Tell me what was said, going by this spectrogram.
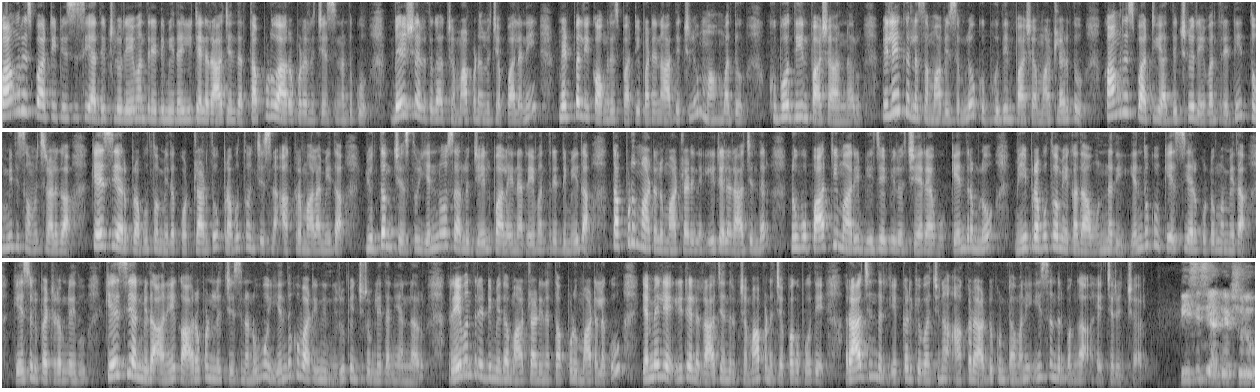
Congress party PCC అధ్యక్షులు రేవంత్ రెడ్డి మీద ఈటెల రాజేందర్ తప్పుడు ఆరోపణలు చేసినందుకు బేషరతుగా క్షమాపణలు చెప్పాలని మెట్పల్లి కాంగ్రెస్ పార్టీ పట్టణ అధ్యక్షులు మహమ్మద్ కుబుద్దీన్ పాషా అన్నారు. విలేకరుల సమావేశంలో కుబుద్దీన్ పాషా మాట్లాడుతూ కాంగ్రెస్ పార్టీ అధ్యక్షులు రేవంత్ రెడ్డి తొమ్మిది సంవత్సరాలుగా కేసీఆర్ ప్రభుత్వం మీద కొట్లాడుతూ ప్రభుత్వం చేసిన అక్రమాల మీద యుద్ధం చేస్తూ ఎన్నోసార్లు జైలు పాలైన రేవంత్ రెడ్డి మీద తప్పుడు మాటలు మాట్లాడిన ఈటెల రాజేందర్ నువ్వు పార్టీ మారి బీజేపీలో చేరావు. కేంద్రంలో మీ ప్రభుత్వమే కదా ఉన్నది. ఎందుకు కేసీఆర్ కుటుంబం మీద కేసులు పెట్టడం లేదు? కేసీఆర్ మీద అనేక ఆరోపణలు చేసిన నువ్వు ఎందుకు వాటిని నిరూపించడం లేదని అన్నారు. రేవంత్ రెడ్డి మీద మాట్లాడిన తప్పుడు మాటలకు ఎమ్మెల్యే ఈటెల రాజేందర్ క్షమాపణ చెప్పకపోతే రాజేందర్ ఎక్కడికి వచ్చినా అక్కడ అడ్డుకుంటామని ఈ సందర్భంగా హెచ్చరించారు. పిసిసి అధ్యక్షులు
